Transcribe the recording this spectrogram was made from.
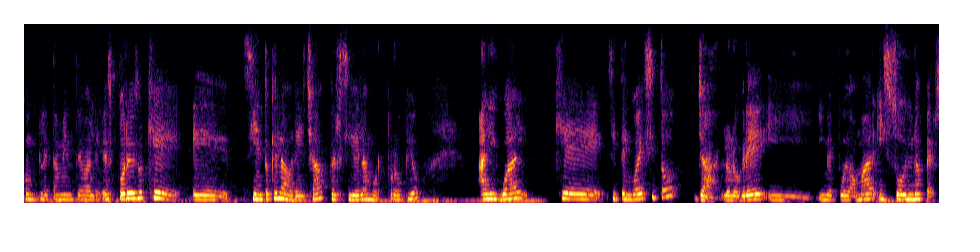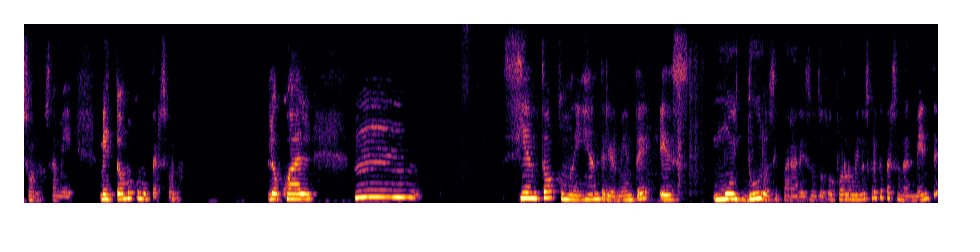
Completamente, vale. Es por eso que eh, siento que la brecha percibe el amor propio, al igual que si tengo éxito, ya lo logré y, y me puedo amar y soy una persona, o sea, me, me tomo como persona. Lo cual mm, siento, como dije anteriormente, es muy duro separar esos dos, o por lo menos creo que personalmente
